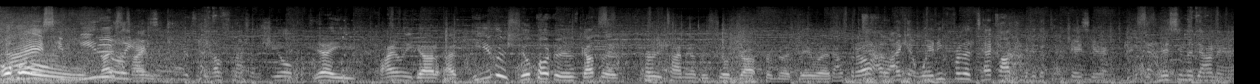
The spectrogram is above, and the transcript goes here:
Oh, nice, immediately nice executed to the up smash of the shield. Yeah, he finally got. Uh, he either shield poked or just got the perfect timing of the shield drop from uh, Jay West. Down throw, I like it. Waiting for the tech option to get the tech chase here. Missing the down air.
